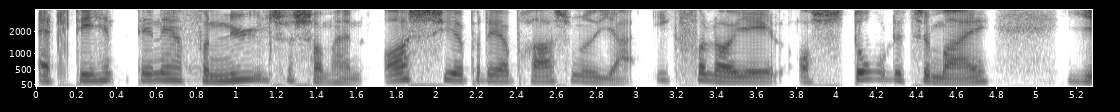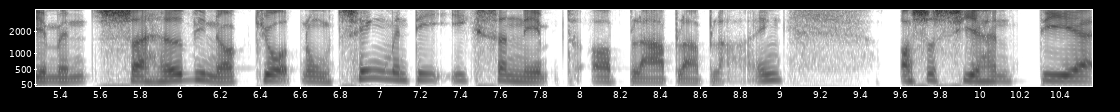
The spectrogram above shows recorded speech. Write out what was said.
at det, den her fornyelse, som han også siger på det her pressemøde, jeg er ikke for lojal, og stod det til mig, jamen så havde vi nok gjort nogle ting, men det er ikke så nemt, og bla bla bla. Ikke? Og så siger han, det er,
